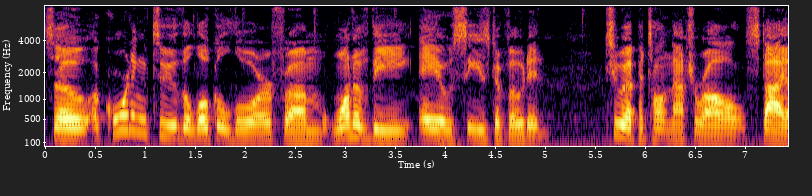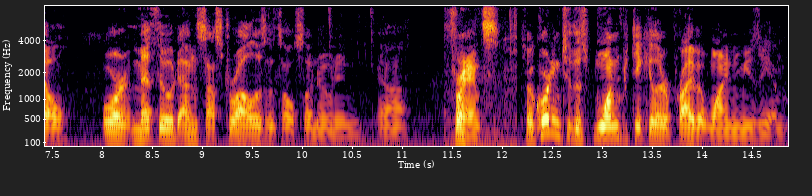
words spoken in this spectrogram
So, according to the local lore from one of the AOCs devoted to a Patent Natural style, or Méthode Ancestrale as it's also known in uh, France. So, according to this one particular private wine museum,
